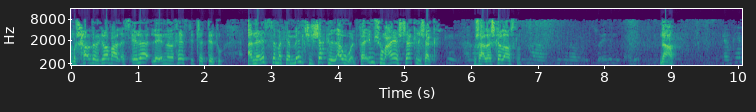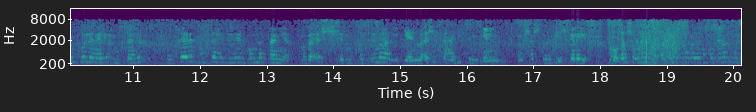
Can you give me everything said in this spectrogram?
مش هقدر أجاوب على الأسئلة لأن أنا خايف تتشتتوا. أنا لسه ما كملتش الشكل الأول فامشوا معايا الشكل شكل مش على الأشكال أصلا. السؤال اللي نعم. لو كان كل ناجح مجتهد وخالد مجتهد هي الجملة الثانية ما بقاش المقدمة يعني ما بقاش التعريف يعني مش حاسه ان دي إشكالية. ما أقدرش أقول إن المقدمة الصغرى هي المقدمة الأولى.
